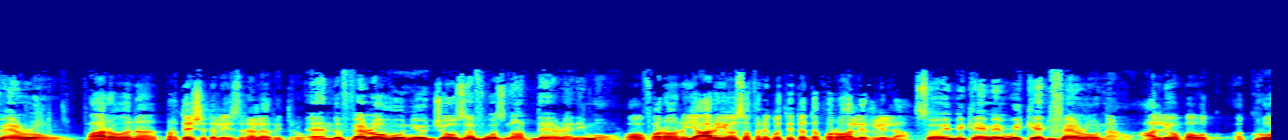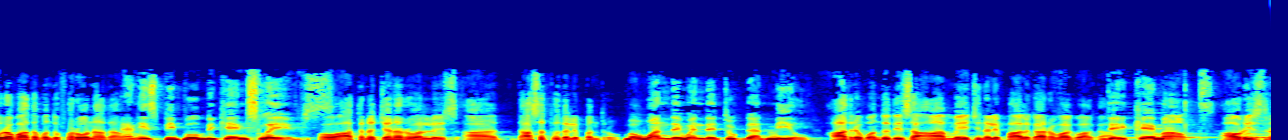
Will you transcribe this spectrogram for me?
Pharaoh. ಫಾರೋಹನ ಪ್ರದೇಶದಲ್ಲಿ ಇಸ್ರೇಲರು ಇದ್ರು And the Pharaoh who knew Joseph was not there anymore. ಓ ಫರೋನ್ ಯಾರು ಯೋಸಫನಿಗೆ ಗೊತ್ತಿದ್ದಂತ ಫರೋ ಅಲ್ಲಿರ್ಲಿಲ್ಲ So he became a wicked Pharaoh now. ಅಲ್ಲಿ ಒಬ್ಬ ಕ್ರೂರವಾದ ಒಂದು ಫರೋನಾದ ಅವನು. And his people became slaves. ಓ ಆತನ ಜನರು ಅಲ್ಲಿ ಸ್- ಆ ದಾಸತ್ವದಲ್ಲಿ ಬಂದ್ರು But one day when they took that meal, ಆದ್ರೆ ಒಂದು ದಿವಸ ಆ ಮೇಜಿನಲ್ಲಿ ಪಾಲ್ಗಾರವಾಗುವಾಗ they came out. ಅವ್ರು ಇಸ್ರ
